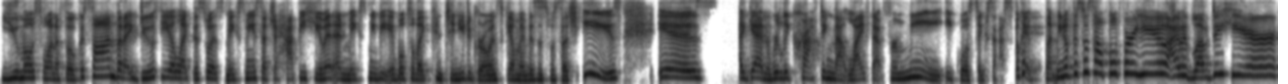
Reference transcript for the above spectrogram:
you most want to focus on. But I do feel like this what makes me such a happy human and makes me be able to like continue to grow and scale my business with such ease is again, really crafting that life that for me equals success. Okay, let me know if this was helpful for you. I would love to hear.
